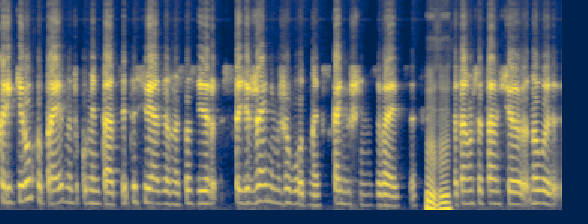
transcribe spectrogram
корректировка проектной документации. Это связано со содержанием животных, с конюшней называется. Угу. Потому что там еще новое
